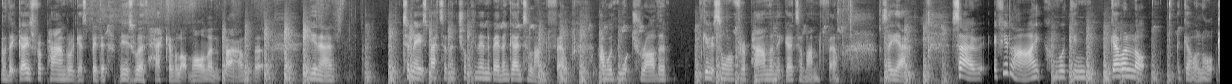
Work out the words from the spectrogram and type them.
whether it goes for a pound or it gets bigger, I mean, it's worth a heck of a lot more than a pound, but you know, to me, it's better than chucking in a bin and going to landfill. I would much rather give it someone for a pound than it go to landfill. So yeah. So if you like, we can go a look, go a look,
